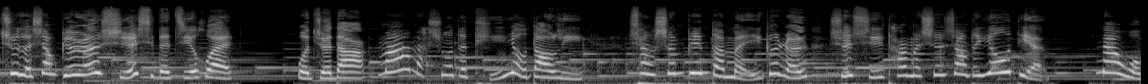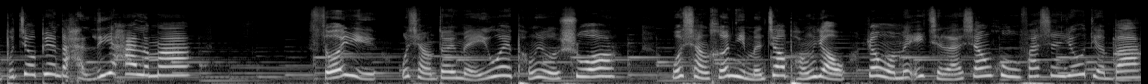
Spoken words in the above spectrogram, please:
去了向别人学习的机会。我觉得妈妈说的挺有道理，向身边的每一个人学习他们身上的优点，那我不就变得很厉害了吗？所以，我想对每一位朋友说。我想和你们交朋友，让我们一起来相互发现优点吧。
